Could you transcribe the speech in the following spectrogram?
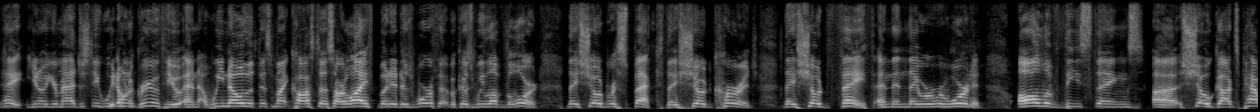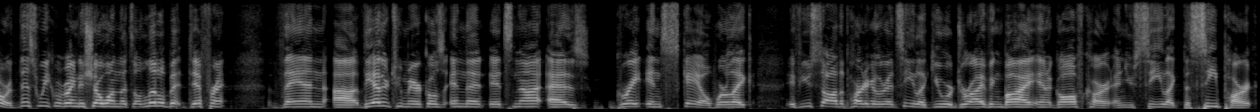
Hey, you know, Your Majesty, we don't agree with you, and we know that this might cost us our life, but it is worth it because we love the Lord. They showed respect, they showed courage, they showed faith, and then they were rewarded. All of these things uh, show God's power. This week we're going to show one that's a little bit different than uh, the other two miracles in that it's not as great in scale. Where like if you saw the parting of the Red Sea, like you were driving by in a golf cart and you see like the sea part,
